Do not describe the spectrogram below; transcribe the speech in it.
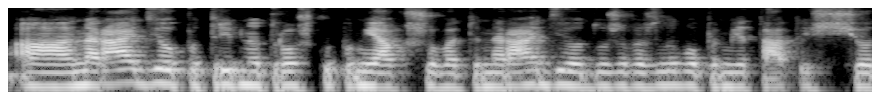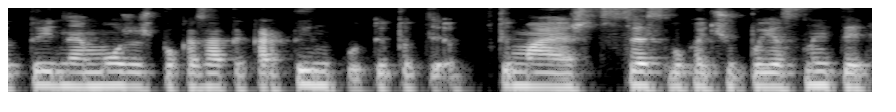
А на радіо потрібно трошки пом'якшувати. На радіо дуже важливо пам'ятати, що ти не можеш показати картинку. Ти ти маєш все слухачу пояснити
